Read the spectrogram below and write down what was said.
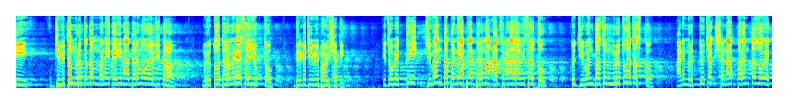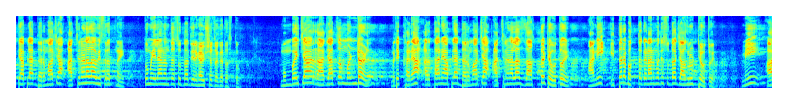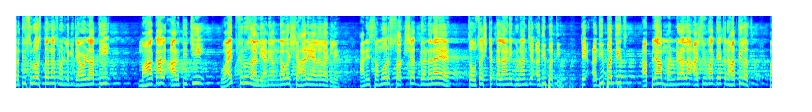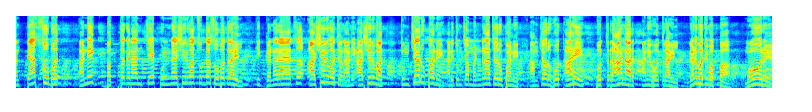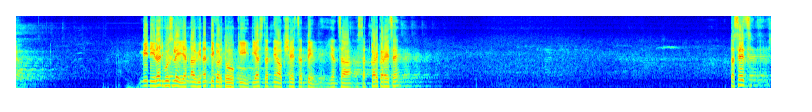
जीवितम मृतकम मने देहिना धर्म वर्जित मृतो धर्मणे संयुक्तो दीर्घजीवी भविष्यती. की जो व्यक्ती जिवंतपणी आपल्या धर्म आचरणाला विसरतो तो जिवंत असून मृत्यूवत असतो आणि मृत्यूच्या क्षणापर्यंत जो व्यक्ती आपल्या धर्माच्या आचरणाला विसरत नाही तो मेल्यानंतर सुद्धा दीर्घायुष्य जगत असतो. मुंबईच्या राजाचं मंडळ म्हणजे खऱ्या अर्थाने आपल्या धर्माच्या आचरणाला जागत ठेवतोय आणि इतर भक्तगणांमध्ये सुद्धा जागृत ठेवतोय. मी आरती सुरू असतानाच म्हटलं की ज्यावेळेला ती महाकाल आरतीची वाईप सुरू झाली आणि अंगावर शहारे यायला लागले आणि समोर साक्षात गणराय आहे चौसष्ट कला आणि गुणांचे अधिपती ते अधिपतीच आपल्या मंडळाला आशीर्वाद देत राहतीलच. पण त्याचसोबत अनेक भक्तगणांचे पुण्याशीर्वाद सुद्धा सोबत राहील की गणरायाचं आशीर्वचन आणि आशीर्वाद तुमच्या रूपाने आणि तुमच्या मंडळाच्या रूपाने आमच्यावर होत आहे होत राहणार आणि होत राहील. गणपती बाप्पा मोरया. मी नीरज भोसले यांना विनंती करतो की इतिहास तज्ज्ञ अक्षय चंदेल यांचा सत्कार करायचा आहे. तसेच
